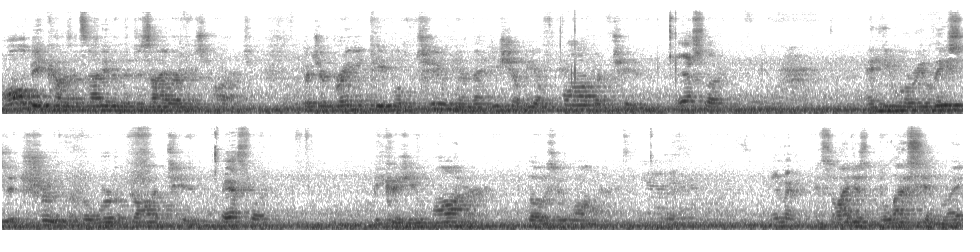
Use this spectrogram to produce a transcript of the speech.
all because it's not even the desire of his heart, but you're bringing people to him that he shall be a father to. Yes, Lord. And he will release the truth of the word of God to, Yes, Lord. because you honor those who honor. Amen. And so I just bless him right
